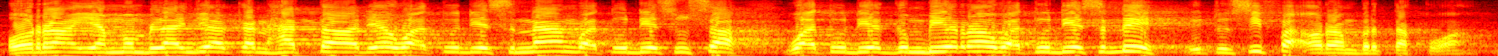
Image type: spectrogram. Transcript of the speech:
Orang yang membelanjakan harta dia waktu dia senang, waktu dia susah, waktu dia gembira, waktu dia sedih. Itu sifat orang bertakwa.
